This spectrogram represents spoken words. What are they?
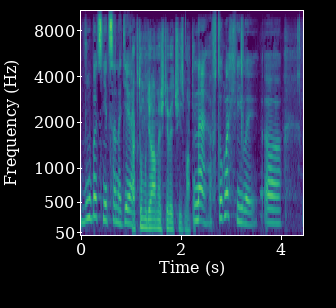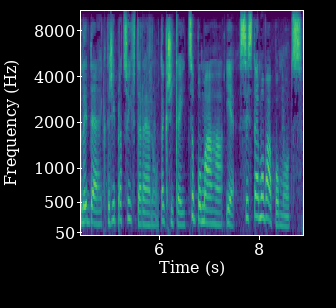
Vůbec nic se neděje. Tak tomu děláme ještě větší zmatek. Ne, v tuhle chvíli uh, lidé, kteří pracují v terénu, tak říkají, co pomáhá, je systémová pomoc,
